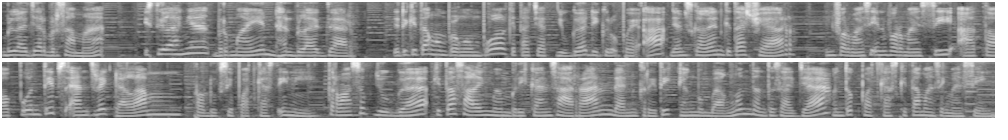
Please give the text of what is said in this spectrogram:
belajar bersama, istilahnya bermain dan belajar. Jadi kita ngumpul-ngumpul, kita chat juga di grup WA dan sekalian kita share informasi-informasi ataupun tips and trick dalam produksi podcast ini. Termasuk juga kita saling memberikan saran dan kritik yang membangun tentu saja untuk podcast kita masing-masing.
